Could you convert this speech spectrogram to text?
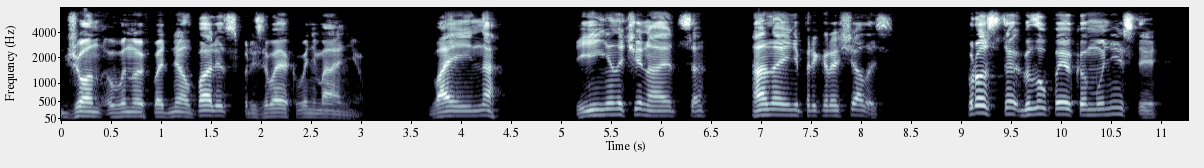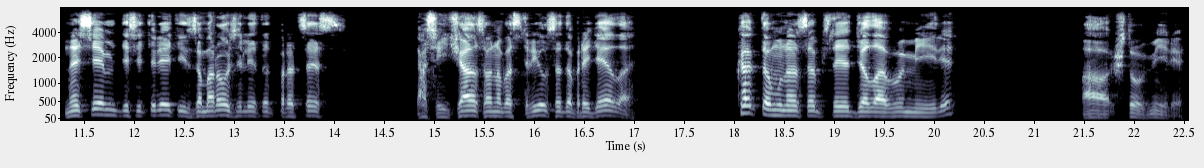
Джон вновь поднял палец, призывая к вниманию. Война. И не начинается. Она и не прекращалась. Просто глупые коммунисты на семь десятилетий заморозили этот процесс. А сейчас он обострился до предела. Как там у нас обстоят дела в мире? А что в мире?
